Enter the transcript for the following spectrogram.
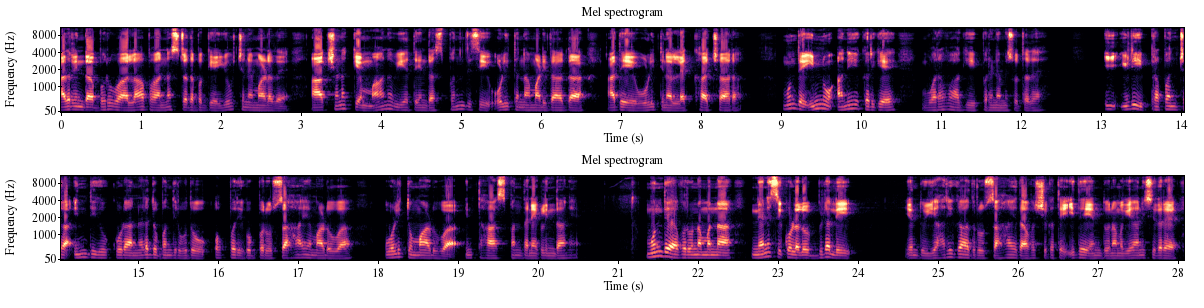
ಅದರಿಂದ ಬರುವ ಲಾಭ ನಷ್ಟದ ಬಗ್ಗೆ ಯೋಚನೆ ಮಾಡದೆ ಆ ಕ್ಷಣಕ್ಕೆ ಮಾನವೀಯತೆಯಿಂದ ಸ್ಪಂದಿಸಿ ಒಳಿತನ್ನು ಮಾಡಿದಾಗ ಅದೇ ಒಳಿತಿನ ಲೆಕ್ಕಾಚಾರ. ಮುಂದೆ ಇನ್ನೂ ಅನೇಕರಿಗೆ ವರವಾಗಿ ಪರಿಣಮಿಸುತ್ತದೆ. ಈ ಇಡೀ ಪ್ರಪಂಚ ಇಂದಿಗೂ ಕೂಡ ನಡೆದು ಬಂದಿರುವುದು ಒಬ್ಬರಿಗೊಬ್ಬರು ಸಹಾಯ ಮಾಡುವ, ಒಳಿತು ಮಾಡುವ ಇಂತಹ ಸ್ಪಂದನೆಗಳಿಂದಾನೇ. ಮುಂದೆ ಅವರು ನಮ್ಮನ್ನು ನೆನೆಸಿಕೊಳ್ಳಲು ಬಿಡಲಿ ಎಂದು ಯಾರಿಗಾದರೂ ಸಹಾಯದ ಅವಶ್ಯಕತೆ ಇದೆ ಎಂದು ನಮಗೆ ಅನಿಸಿದರೆ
